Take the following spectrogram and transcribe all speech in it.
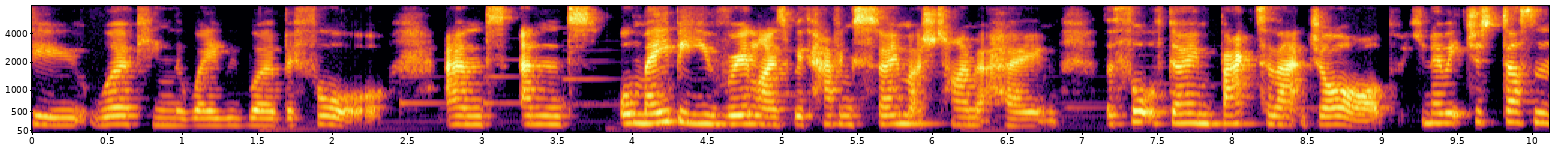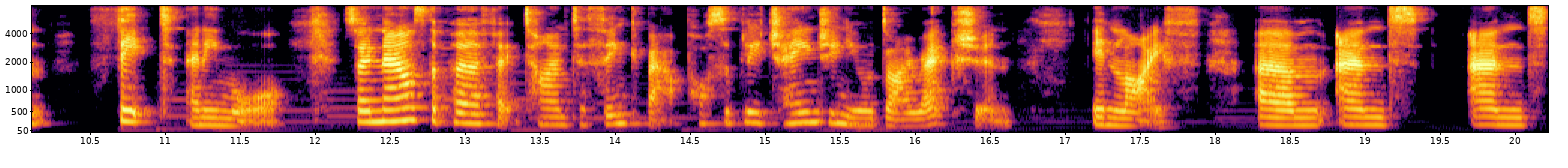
to working the way we were before. And and or maybe you've realized with having so much time at home, the thought of going back to that job, you know, it just doesn't fit anymore. So now's the perfect time to think about possibly changing your direction in life um, and and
